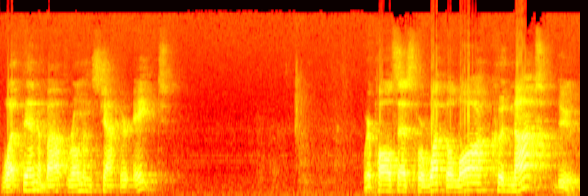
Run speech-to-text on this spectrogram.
What then about Romans chapter 8? where Paul says, For what the law could not do,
